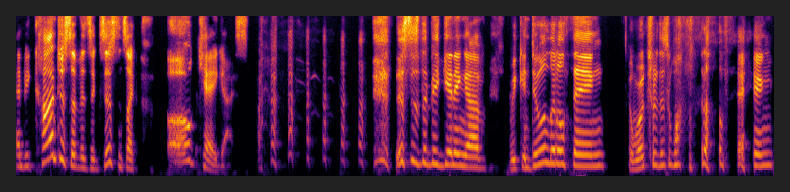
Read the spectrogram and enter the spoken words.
and be conscious of its existence like okay guys this is the beginning of we can do a little thing. It works for this one little thing.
